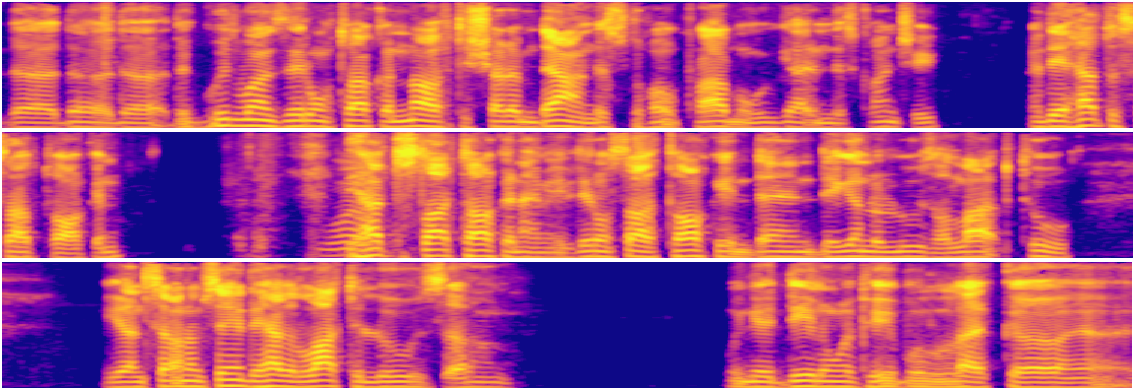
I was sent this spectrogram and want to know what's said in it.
the the the the good ones. They don't talk enough to shut them down. That's the whole problem we've got in this country, and they have to stop talking. they have to start talking. I mean, if they don't start talking, then they're gonna lose a lot too. You understand what I'm saying? They have a lot to lose um, when you're dealing with people like uh,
